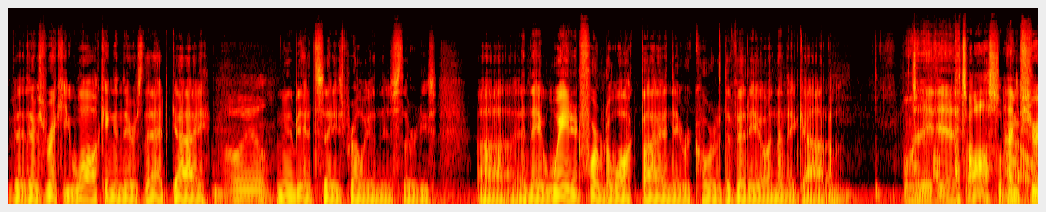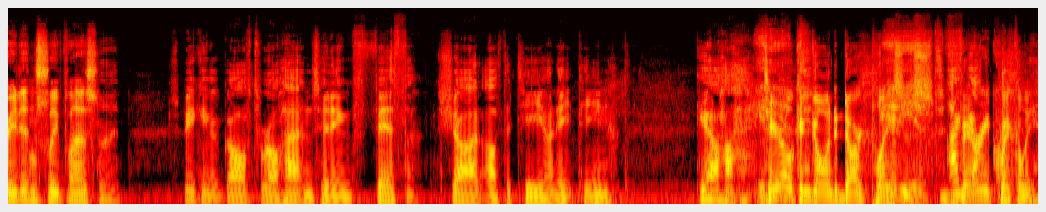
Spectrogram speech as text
There's Rickie walking, and there's that guy. Oh, yeah. Maybe I'd say he's probably in his 30s. Uh, and they waited for him to walk by, and they recorded the video, and then they got him. Boy, they did. That's awesome. I'm though. sure he didn't sleep last night. Speaking of golf, Tyrrell Hatton's hitting fifth shot off the tee on 18. God. Tyrrell can go into dark places I got- very quickly.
